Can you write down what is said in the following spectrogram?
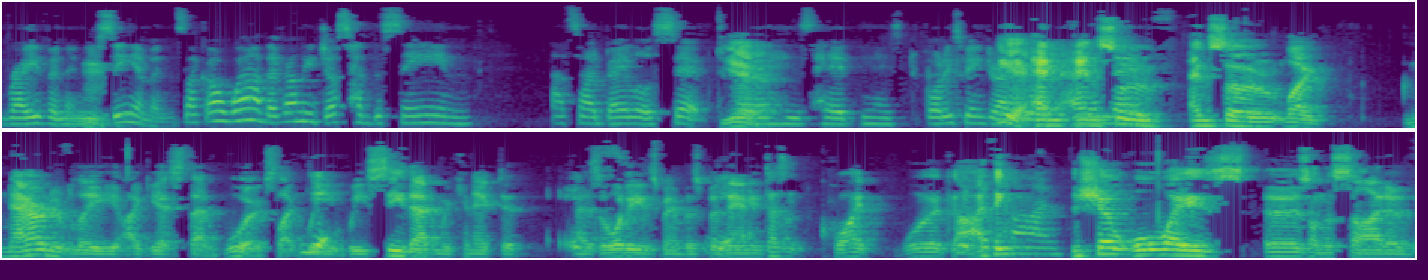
raven and you Mm. see him and it's like oh wow they've only just had the scene outside Baelor's Sept Yeah. where his head you know his body's being dragged Yeah, away, and, and sort of and so like narratively, I guess that works. Like we, Yeah. we see that and we connect it it's- as audience members, but yeah. then it doesn't quite work. with I the think time. the show always errs on the side of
